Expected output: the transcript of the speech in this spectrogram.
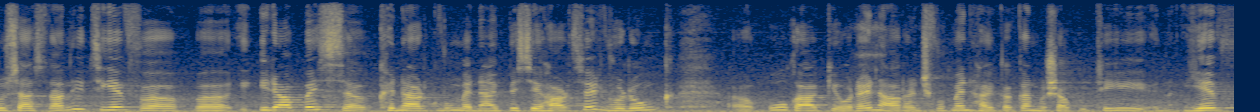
Ռուսաստանից եւ իրապես քննարկվում են այնպիսի հարցեր, որոնք ուղղակիորեն առնչվում են հայկական մշակույթի եւ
